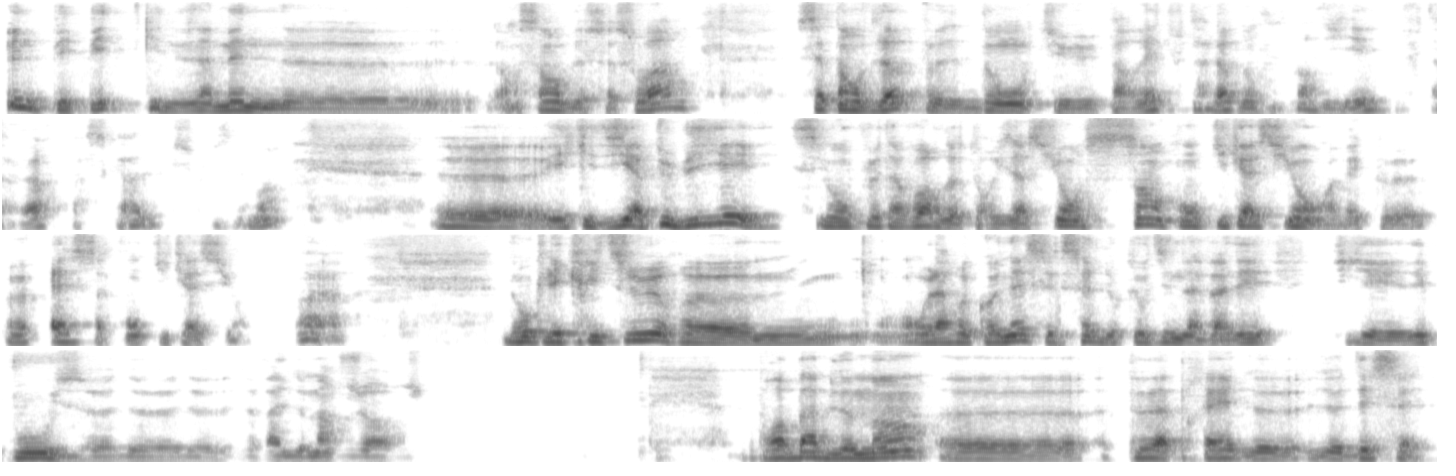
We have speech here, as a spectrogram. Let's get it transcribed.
une pépite qui nous amène euh, ensemble ce soir, cette enveloppe dont tu parlais tout à l'heure, dont vous parliez tout à l'heure, Pascal, excusez-moi, euh, et qui dit à publier si on peut avoir l'autorisation sans complication, avec un S à complication. Voilà. Donc l'écriture, euh, on la reconnaît, c'est celle de Claudine Lavallée, qui est l'épouse de, de, de Valdemar-Georges. Probablement euh, peu après le, décès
